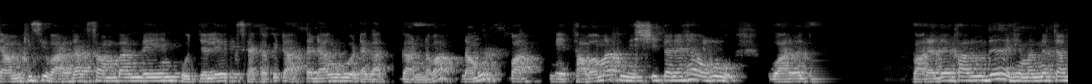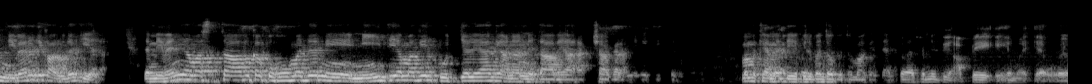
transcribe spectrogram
යම්කිසි වරදක් සම්බන්ධයෙන් පුද්ගලයෙක් සැකපිට අත්අඩංගුවට ගන්නවා. නමුත් මේ තවමත් නිශ්චිත නැහැ ඔහු වරදකරුද එහෙම නැත්නම් නිවැරදි කරුද කියලා. දැන් මෙවැනි අවස්ථාවක කොහොමද මේ නීතිය මගින් පුද්ගලයාගේ අනන්‍යතාවය ආරක්ෂා කරන්නේ නීතිඥ මම කැමැති පිළිබඳ ඔබතුමාගෙන් දැන් ඉතින් අපේ එහෙම ඔය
